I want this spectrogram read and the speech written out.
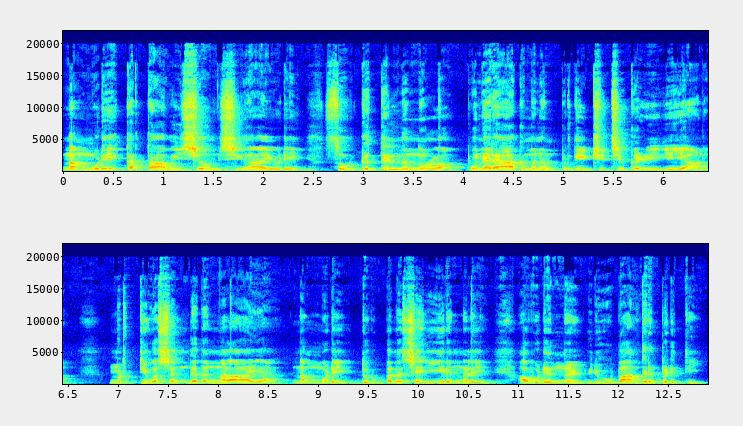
നമ്മുടെ കർത്താവ് ഈശോം ശിഹായുടെ സ്വർഗത്തിൽ നിന്നുള്ള പുനരാഗമനം പ്രതീക്ഷിച്ചു കഴിയുകയാണ്. മൃത്യുവശങ്കതങ്ങളായ നമ്മുടെ ദുർബല ശരീരങ്ങളെ അവിടുന്ന് രൂപാന്തരപ്പെടുത്തി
